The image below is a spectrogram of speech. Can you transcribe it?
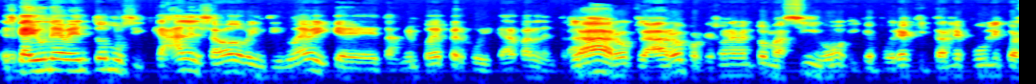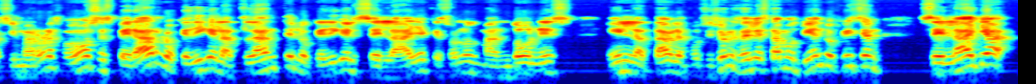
Es que hay un evento musical el sábado 29 y que también puede perjudicar para la entrada. Claro, claro, porque es un evento masivo y que podría quitarle público a Cimarrones. Podemos esperar lo que diga el Atlante, lo que diga el Celaya, que son los mandones en la tabla de posiciones. Ahí le estamos viendo, Cristian. Celaya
